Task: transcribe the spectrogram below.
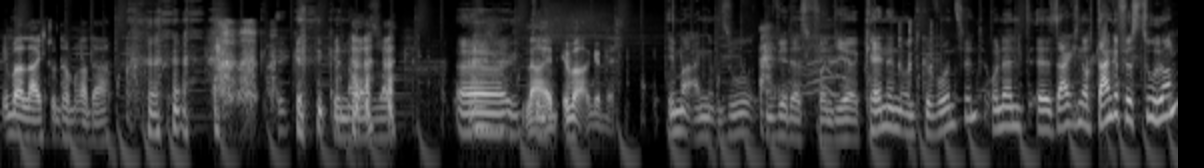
Immer leicht unterm Radar. genau so. Äh, Nein, immer angemessen. Immer an, so, wie wir das von dir kennen und gewohnt sind. Und dann äh, sage ich noch Danke fürs Zuhören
